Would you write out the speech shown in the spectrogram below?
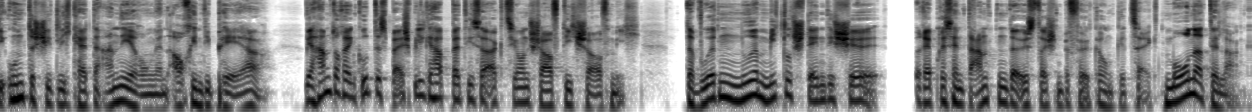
die Unterschiedlichkeit der Annäherungen, auch in die PR. Wir haben doch ein gutes Beispiel gehabt bei dieser Aktion Schau auf dich, schau auf mich. Da wurden nur mittelständische Repräsentanten der österreichischen Bevölkerung gezeigt, monatelang,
